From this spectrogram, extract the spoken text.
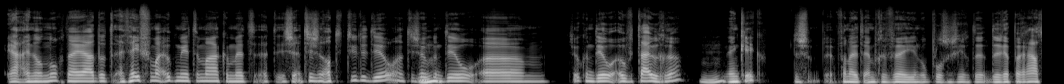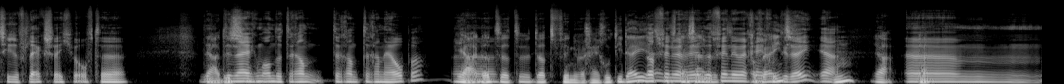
ja, en dan nog, nou ja, dat, het heeft voor mij ook meer te maken met, het is, het is een attitudedeel en het is ook Mhm. een deel, ehm, het is ook een deel overtuigen, denk ik. Dus vanuit MGV een oplossing zegt de, de reparatiereflex, weet je wel, of de, de, Ja, dus- de neiging om anderen te gaan, te gaan, te gaan helpen. Ja, Eh, dat, dat, dat vinden we geen goed idee. dat hè? vinden Dus we, daar dat vinden we geen goed idee. Ja. Mhm. Ja. ja. Ehm,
